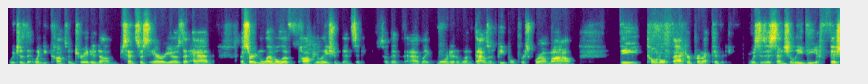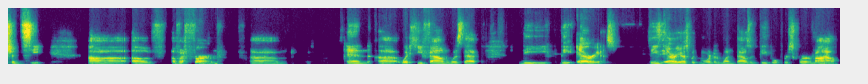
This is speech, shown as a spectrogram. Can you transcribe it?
which is that when you concentrated on census areas that had a certain level of population density, so that had like more than 1,000 people per square mile, the total factor productivity, which is essentially the efficiency uh, of, of a firm. Um, and uh, what he found was that the the areas, these areas with more than 1,000 people per square mile,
